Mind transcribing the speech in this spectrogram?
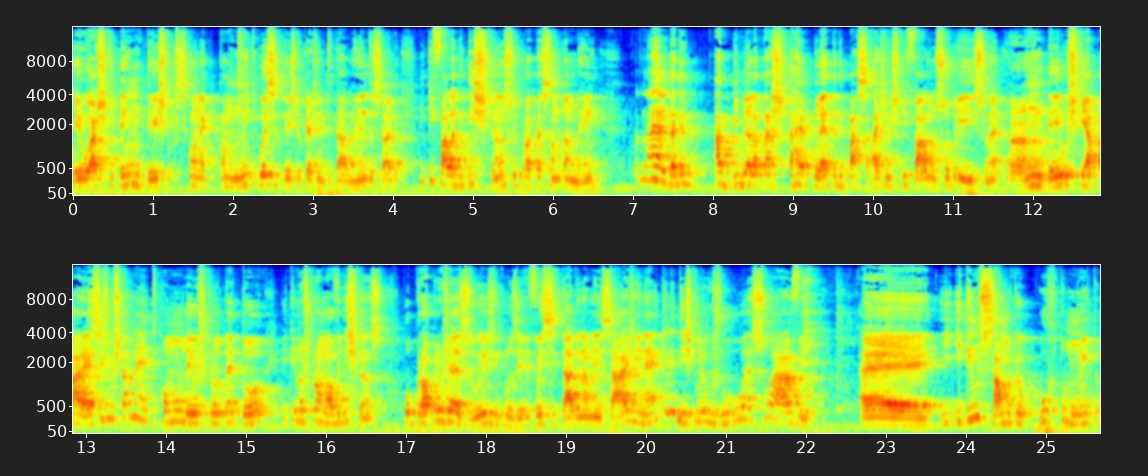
eu acho que tem um texto que se conecta muito com esse texto que a gente está lendo, sabe? E que fala de descanso e proteção também. Na realidade, a Bíblia está tá repleta de passagens que falam sobre isso, né? Uhum. Um Deus que aparece justamente como um Deus protetor e que nos promove descanso. O próprio Jesus, inclusive, foi citado na mensagem, né? Que ele diz que meu jugo é suave. É... E, e tem um salmo que eu curto muito,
